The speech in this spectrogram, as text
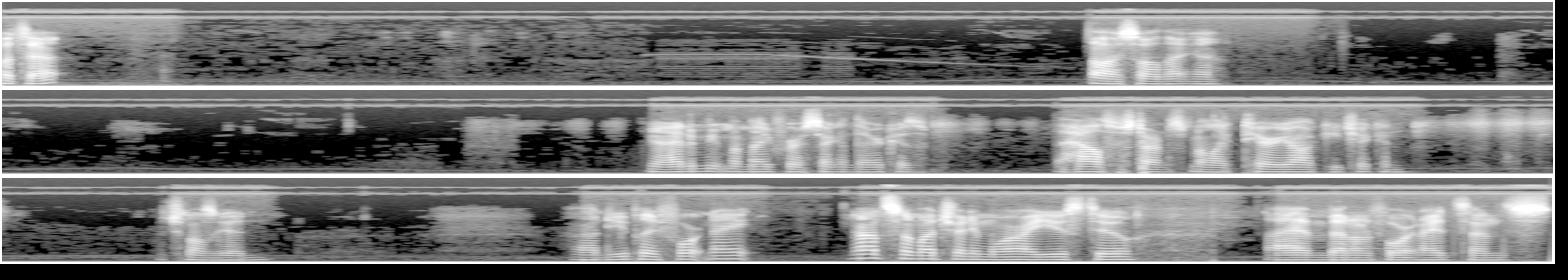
What's that? Oh, I saw that, yeah. Yeah, I had to mute my mic for a second there because the house is starting to smell like teriyaki chicken. Which smells good. Uh, do you play Fortnite? Not so much anymore, I used to. I haven't been on Fortnite since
